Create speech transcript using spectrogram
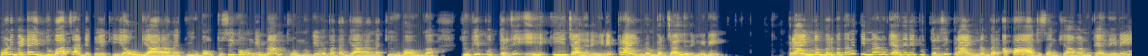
ਹੁਣ ਬੇਟਾ, ਇਸ ਤੋਂ ਬਾਅਦ ਸਾਡੇ ਕੋਲੇ ਕੀ ਆਊ? 11 ਦਾ ਕਿਊਬ ਆਊ। ਤੁਸੀਂ ਕਹੋਗੇ, ਮੈਮ ਤੁਹਾਨੂੰ ਕਿਵੇਂ ਪਤਾ 11 ਦਾ ਕਿਊਬ ਆਊਗਾ? ਕਿਉਂਕਿ ਪੁੱਤਰ ਜੀ, ਇਹ ਕੀ ਚੱਲ ਰਹੇ ਨੇ? ਪ੍ਰਾਈਮ ਨੰਬਰ ਚੱਲ ਰਹੇ ਨੇ। ਪ੍ਰਾਈਮ ਨੰਬਰ ਪਤਾ ਨਾ ਕਿੰਨਾਂ ਨੂੰ ਕਹਿੰਦੇ ਨੇ ਪੁੱਤਰ ਜੀ? ਪ੍ਰਾਈਮ ਨੰਬਰ ਅਪਾਜ ਸੰਖਿਆਵਾਂ ਨੂੰ ਕਹਿੰਦੇ ਨੇ।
